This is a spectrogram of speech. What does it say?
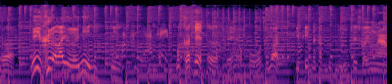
เออนี่คืออะไรเอ่ยนี่นี่นี่ มะเขือเทศเขือเทศเออเจ๊โอ้โหสุดยอดมีพริกนะครับสวยๆงาม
